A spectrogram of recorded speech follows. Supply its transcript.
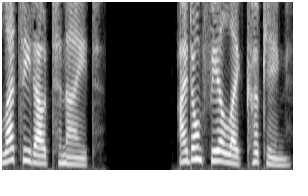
Let's eat out tonight. I don't feel like cooking.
